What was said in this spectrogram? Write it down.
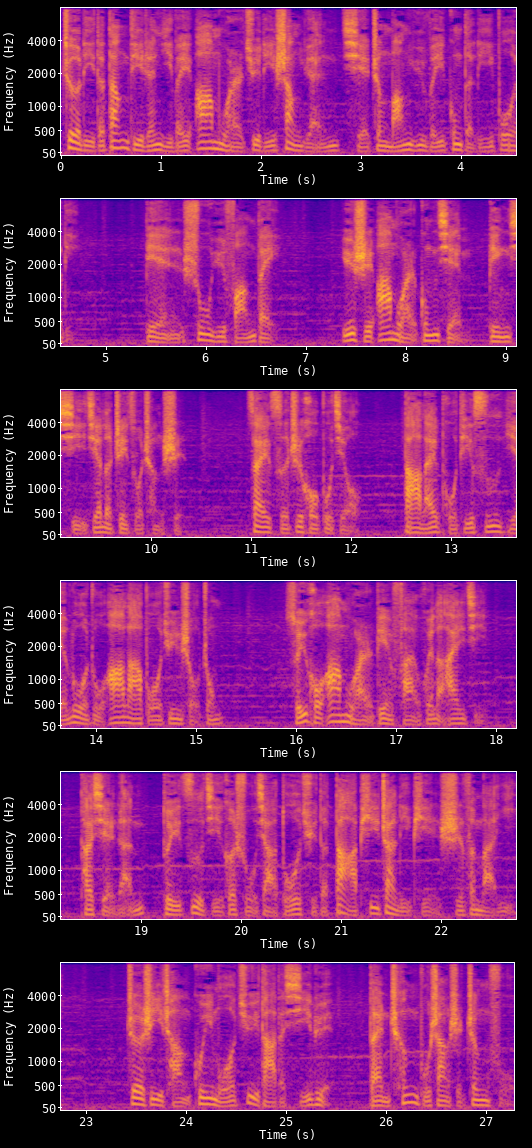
这里的当地人以为阿穆尔距离上元且正忙于围攻的黎波里，便疏于防备。于是阿穆尔攻陷并洗劫了这座城市。在此之后不久，大莱普提斯也落入阿拉伯军手中。随后，阿穆尔便返回了埃及。他显然对自己和属下夺取的大批战利品十分满意。这是一场规模巨大的袭掠，但称不上是征服。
